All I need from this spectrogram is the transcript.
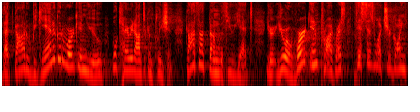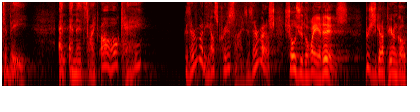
that God, who began a good work in you, will carry it on to completion. God's not done with you yet. You're, you're a work in progress. This is what you're going to be. And, and it's like, oh, okay. Because everybody else criticizes, everybody else shows you the way it is. Preachers get up here and go,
